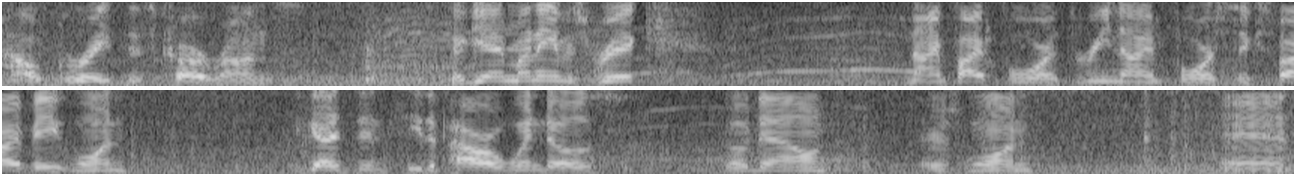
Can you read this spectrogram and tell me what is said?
how great this car runs. Again, my name is Rick, 954-394-6581. You guys didn't see the power windows go down. There's one, and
